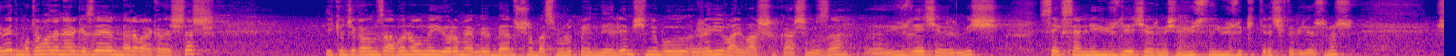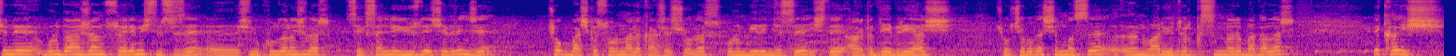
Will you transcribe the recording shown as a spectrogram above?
Evet Motomadan herkese merhaba arkadaşlar. İlk önce kanalımıza abone olmayı, yorum yapmayı, beğen tuşuna basmayı unutmayın diyelim. Şimdi bu Revival var karşımızda. Ee, Yüzlüğe çevrilmiş. 80'li yüzlüğe çevrilmiş. Yüzlü, yüzlük kitlere çıktı biliyorsunuz. Şimdi bunu daha önce söylemiştim size. Ee, Şimdi kullanıcılar 80'li yüzlüğe çevirince çok başka sorunlarla karşılaşıyorlar. Bunun birincisi işte arka debriyaj, çok çabuk aşınması, ön varyatör kısımları, bagalar ve kayış.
